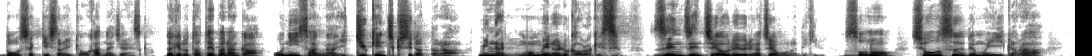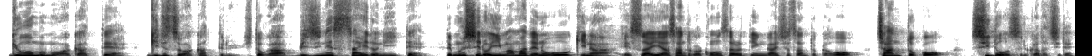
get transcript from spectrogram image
どう設計したらいいか分かんないじゃないですか。だけど例えばなんかお兄さんが一級建築士だったらみんなもう目の色変わるわけですよ。全然違うレベルが違うものができる。うん、その少数でもいいから業務も分かって技術分かってる人がビジネスサイドにいてでむしろ今までの大きな SIR さんとかコンサルティング会社さんとかをちゃんとこう指導する形で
